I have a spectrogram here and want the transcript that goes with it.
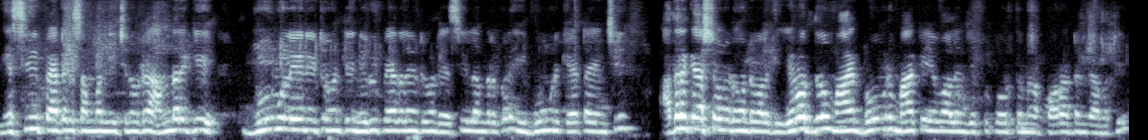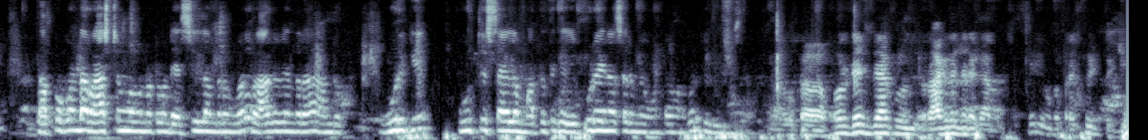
ఎస్సీ పేటకు సంబంధించినటువంటి అందరికీ భూము లేనిటువంటి నిరుపేదలైనటువంటి ఎస్సీలందరూ కూడా ఈ భూమిని కేటాయించి అదర్ క్యాస్ట్ ఉన్నటువంటి వాళ్ళకి ఇవ్వద్దు మా భూమిని మాకే ఇవ్వాలని చెప్పి కోరుతున్న పోరాటం కాబట్టి తప్పకుండా రాష్ట్రంలో ఉన్నటువంటి ఎస్సీలందరం కూడా రాఘవేంద్ర అందు ఊరికి పూర్తి స్థాయిలో మద్దతుగా ఎప్పుడైనా సరే మేము ఉంటామని కూడా తెలియజేస్తాం. ఒక ఫోర్ డేస్ బ్యాక్ రాఘవేంద్ర గారు వచ్చేసి ఒక ప్రెస్ మీట్ పెట్టి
